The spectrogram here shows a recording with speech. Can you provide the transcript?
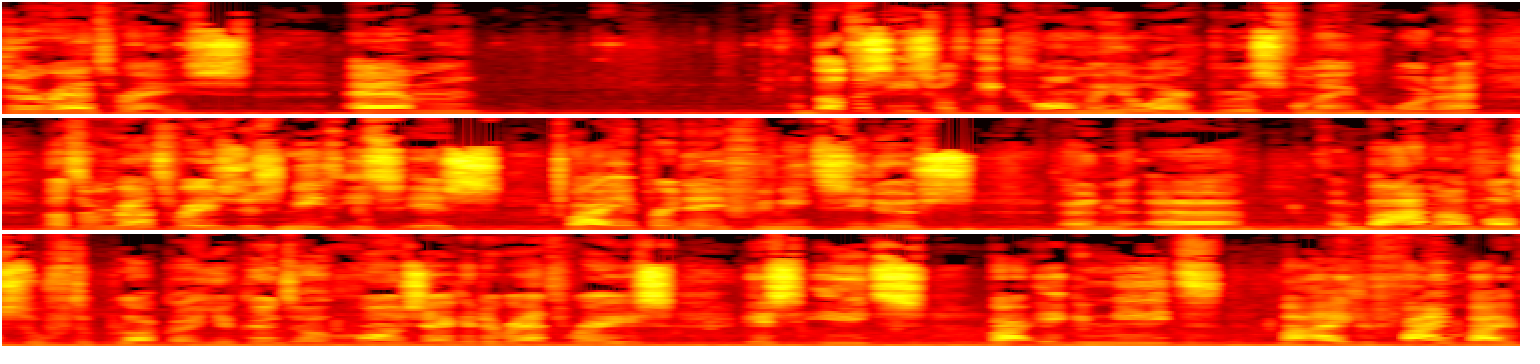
de red race. En dat is iets wat ik gewoon me heel erg bewust van ben geworden. Dat een red race dus niet iets is waar je per definitie dus een, uh, een baan aan vast hoeft te plakken. Je kunt ook gewoon zeggen: de red race is iets waar ik niet mijn eigen fijn bij,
